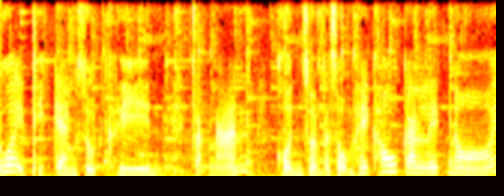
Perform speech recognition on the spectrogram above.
ด้วยพริกแกงสูตรคลีน จากนั้นคนส่วนผสมให้เข้ากันเล็กน้อย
